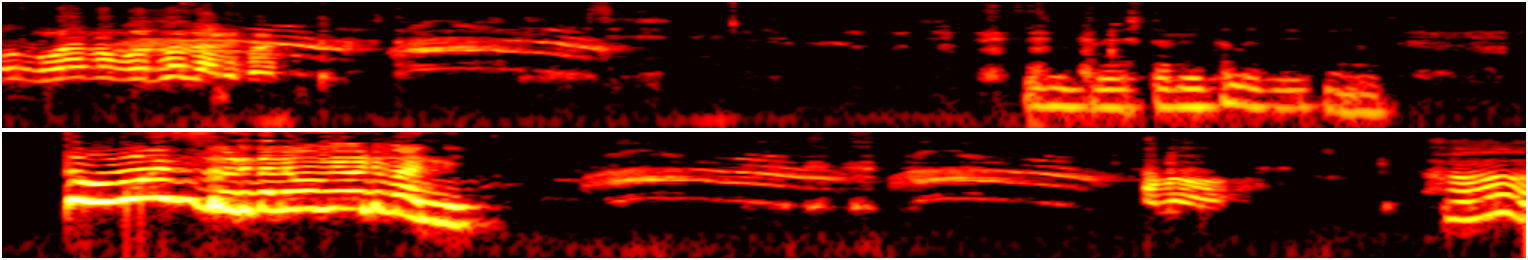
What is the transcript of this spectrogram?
ମୁଁ ନୂଆ ନମ୍ବର ଜାଣିପାରୁନି ସେ ଡ୍ରେସଟା ଦେଇଥିଲେ ବି ପିନ୍ଧୁଛି বললি তাহলে মম্মি ওটি পাননি ହଁ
